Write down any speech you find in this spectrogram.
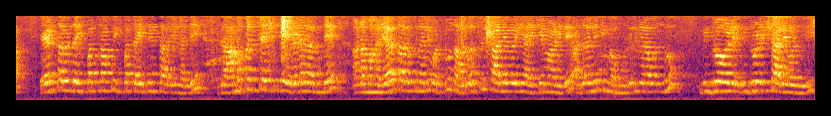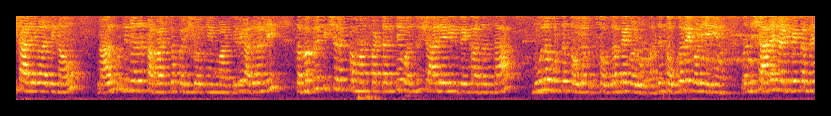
ಎರಡ್ ಸಾವಿರದ ಇಪ್ಪತ್ನಾಲ್ಕು ಇಪ್ಪತ್ತೈದನೇ ಸಾಲಿನಲ್ಲಿ ಗ್ರಾಮ ಪಂಚಾಯಿತಿಗೆ ಎರಡರಂತೆ ನಮ್ಮ ಹಳೆಯ ತಾಲೂಕಿನಲ್ಲಿ ಒಟ್ಟು ನಲವತ್ತು ಶಾಲೆಗಳಿಗೆ ಆಯ್ಕೆ ಮಾಡಿದೆ. ಅದರಲ್ಲಿ ನಿಮ್ಮ ಮುದಿಲ್ಗೆರ ಒಂದು ವಿದ್ರೋಳಿ ವಿದ್ರೋಳಿ ಶಾಲೆ ಒಂದು ಈ ಶಾಲೆಗಳಲ್ಲಿ ನಾವು ನಾಲ್ಕು ದಿನದ ಸಾಮಾಜಿಕ ಪರಿಶೋಧನೆ ಮಾಡ್ತೀವಿ. ಅದರಲ್ಲಿ ಸಮಗ್ರ ಶಿಕ್ಷಣಕ್ಕೆ ಸಂಬಂಧಪಟ್ಟಂತೆ ಒಂದು ಶಾಲೆಯಲ್ಲಿ ಬೇಕಾದಂತಹ ಮೂಲಭೂತ ಸೌಲಭ್ಯ ಸೌಲಭ್ಯಗಳು, ಅಂದ್ರೆ ಸೌಕರ್ಯಗಳು ಏನೇನು? ಒಂದು ಶಾಲೆ ನಡಿಬೇಕಂದ್ರೆ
